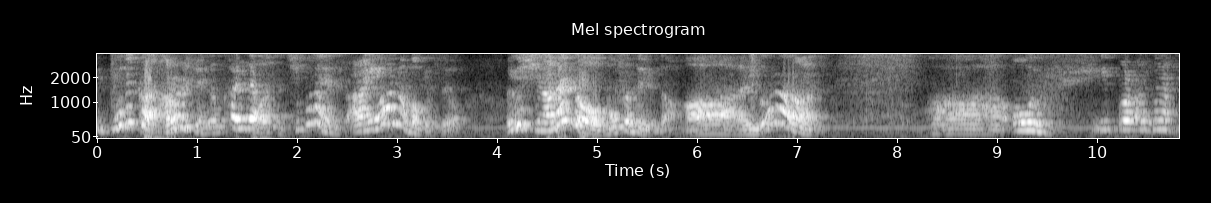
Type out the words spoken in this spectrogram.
이 부디카 다룰 수 있는 칼대 마스터 지구상에서 사랑이 한 명밖에 없어요. 이거 시나멜도 못 건드립니다. 아, 이거는, 아, 어휴, 이빨 아주 그냥.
